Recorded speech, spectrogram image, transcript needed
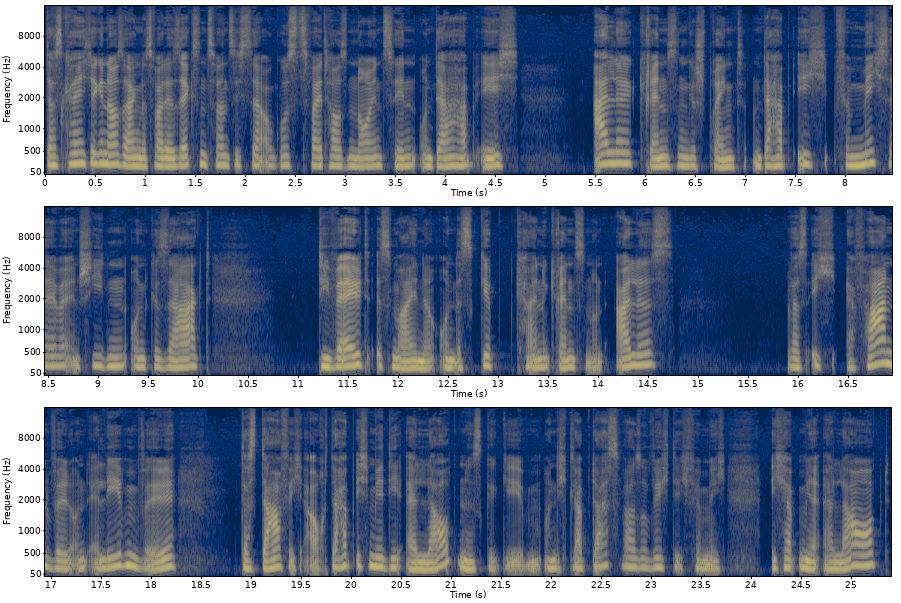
Das kann ich dir genau sagen. Das war der 26. August 2019 und da habe ich alle Grenzen gesprengt. Und da habe ich für mich selber entschieden und gesagt, die Welt ist meine und es gibt keine Grenzen. Und alles, was ich erfahren will und erleben will, das darf ich auch. Da habe ich mir die Erlaubnis gegeben. Und ich glaube, das war so wichtig für mich. Ich habe mir erlaubt,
